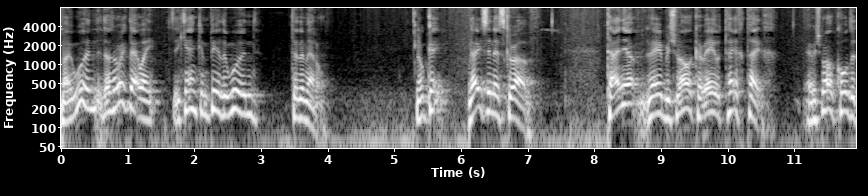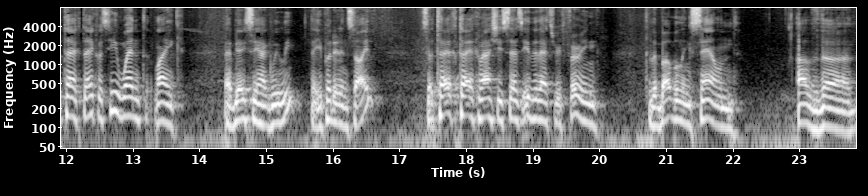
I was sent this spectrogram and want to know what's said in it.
By wood, it doesn't work that way. So you can't compare the wood to the metal. Okay. Nice in Eskrav. Tanya, Rabbi Bishmal Kareu Teich Teich. Rabbi Bishmal called it Teich Teich because he went like Rabbi Haglili, that you put it inside. So Teich Teich Rashi says either that's referring to the bubbling sound of the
